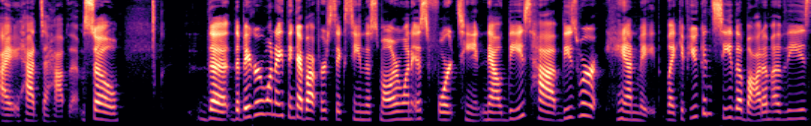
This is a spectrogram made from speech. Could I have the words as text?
I had to have them. So the the bigger one I think I bought for 16, the smaller one is 14. Now these have these were handmade. Like if you can see the bottom of these,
